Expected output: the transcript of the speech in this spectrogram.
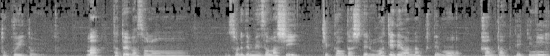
得意というか。まあ例えばそのそれで目覚ましい結果を出してるわけではなくても感覚的に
